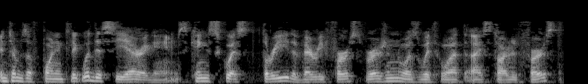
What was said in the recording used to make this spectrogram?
in terms of point and click, with the Sierra games. King's Quest 3, the very first version, was with what I started first.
